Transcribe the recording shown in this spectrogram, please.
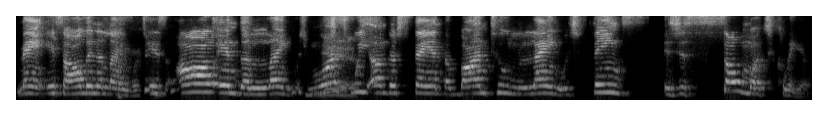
Man, it's all in the language. It's all in the language. Once yes. we understand the Bantu language, things is just so much clearer.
